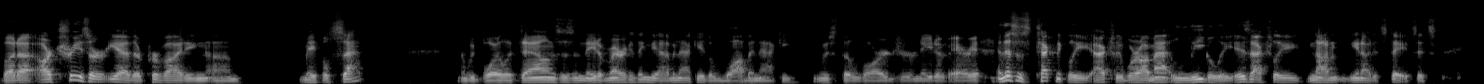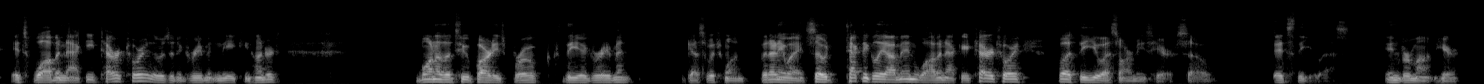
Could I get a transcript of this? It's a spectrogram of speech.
But uh, our trees are, yeah, they're providing um, maple sap, and we boil it down. This is a Native American thing. The Abenaki, the Wabanaki was the larger native area, and this is technically actually where I'm at legally is actually not in the United States. It's it's Wabanaki territory. There was an agreement in the 1800s. One of the two parties broke the agreement. Guess which one? But anyway, so technically I'm in Wabanaki territory, but the U.S. Army's here, so it's the U.S. in Vermont here.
